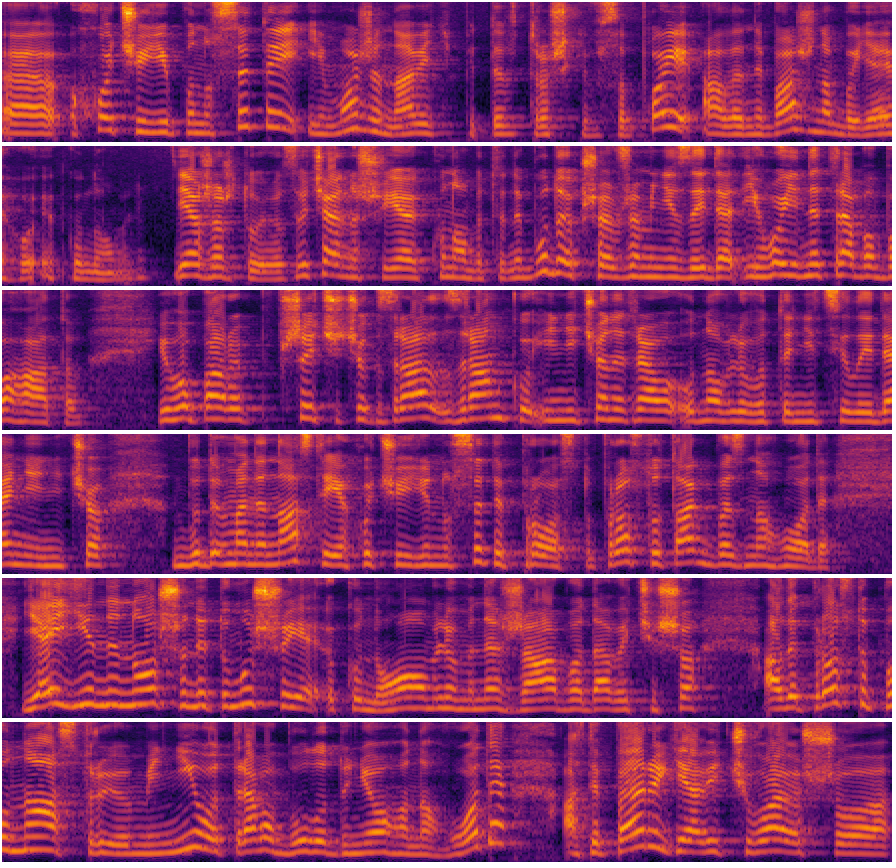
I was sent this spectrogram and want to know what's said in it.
Е, Хочу її поносити і може навіть піти трошки в запої, але не бажано, бо я його економлю. Я жартую. Звичайно, що я економити не буду, якщо вже мені зайде. Його і не треба багато. Його пару пшичечок зра- зранку і нічого не треба оновлювати ні цілий день, ні нічого. Буде в мене настрій, я хочу її носити просто, просто так, без нагоди. Я її не ношу не тому, що я економлю, мене жаба давить чи що, але просто по настрою мені от треба було до нього нагоди. А тепер я відчуваю, що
